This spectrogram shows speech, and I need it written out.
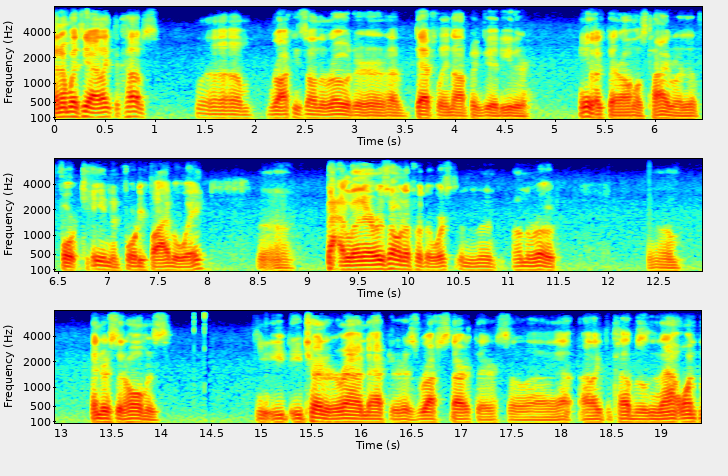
And I'm with you. I like the Cubs. Um, Rockies on the road are have definitely not been good either. Hey, look, they're almost tied with 14 and 45 away. Uh, battling Arizona for the worst the, on the road. Um, Hendricks at home is he, he, he turned it around after his rough start there. So uh, yeah, I like the Cubs in that one.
